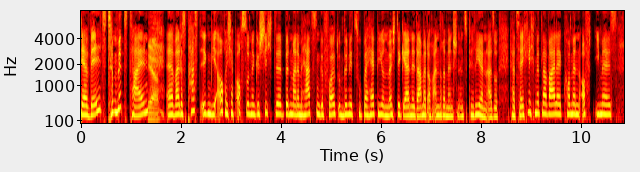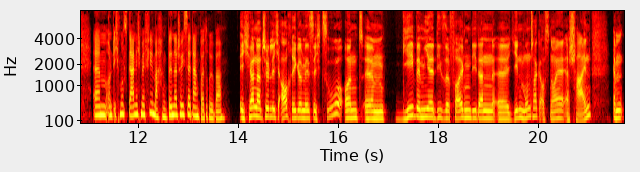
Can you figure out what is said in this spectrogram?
der Welt mitteilen, ja. äh, weil das passt irgendwie auch. Ich habe auch so eine Geschichte, bin meinem Herzen gefolgt und bin jetzt super happy und möchte gerne damit auch andere Menschen inspirieren. Also tatsächlich mittlerweile kommen oft E-Mails ähm, und ich muss gar nicht mehr viel machen. Bin natürlich sehr dankbar drüber. Ich höre natürlich auch regelmäßig zu und ähm, gebe mir diese Folgen, die dann äh, jeden Montag aufs Neue erscheinen. Ähm,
